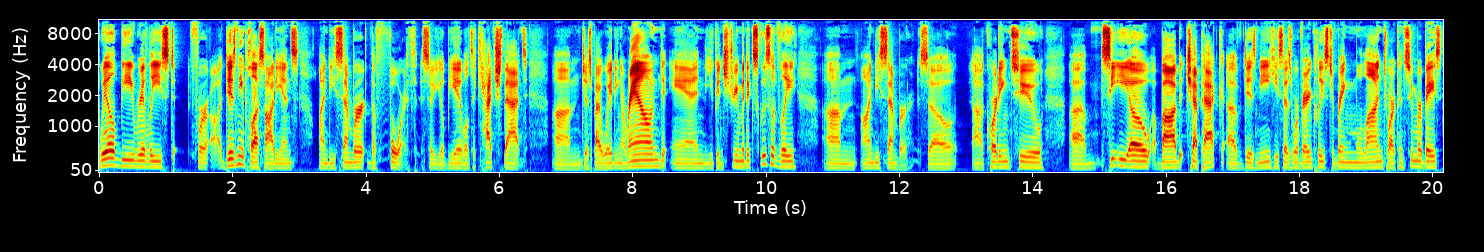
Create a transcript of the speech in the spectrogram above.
will be released for Disney Plus audience on December the 4th. So you'll be able to catch that um, just by waiting around, and you can stream it exclusively um, on December. So, uh, according to uh, CEO Bob Chapek of Disney, he says, We're very pleased to bring Mulan to our consumer base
